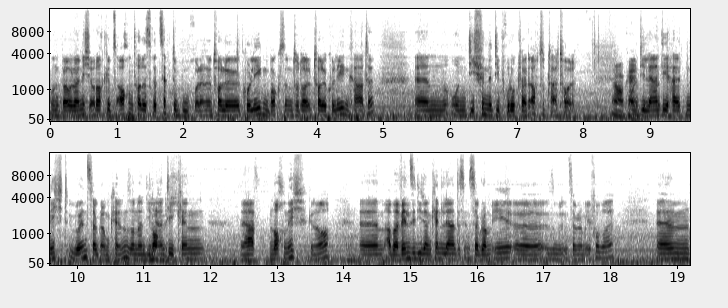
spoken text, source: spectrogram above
und bei oder nicht oder gibt es auch ein tolles Rezeptebuch oder eine tolle Kollegenbox und eine tolle, tolle Kollegenkarte. Ähm, und die findet die Produkte halt auch total toll. Ah, Okay. Und die lernt die halt nicht über Instagram kennen, sondern die Noch lernt nicht. die kennen, ja, noch nicht, genau. Ähm, aber wenn sie die dann kennenlernt, ist Instagram eh, äh, sind mit Instagram eh vorbei. Ähm,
